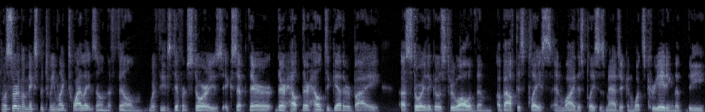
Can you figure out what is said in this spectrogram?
Well, it's sort of a mix between like Twilight Zone, the film, with these different stories, except they're they're held they're held together by a story that goes through all of them about this place and why this place is magic and what's creating the the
